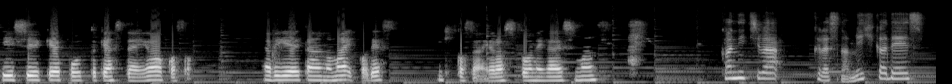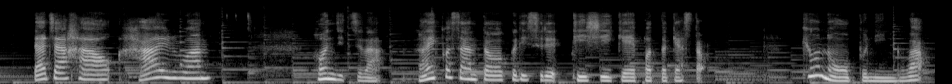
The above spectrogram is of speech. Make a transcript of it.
TCK ポッドキャストへようこそ。ナビゲーターのまいこです。みきこさんよろしくお願いします。こんにちは。クラスのみきこです。ダジャハオ。ハイルワン本日はまいこさんとお送りする TCK ポッドキャスト今日のオープニングは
